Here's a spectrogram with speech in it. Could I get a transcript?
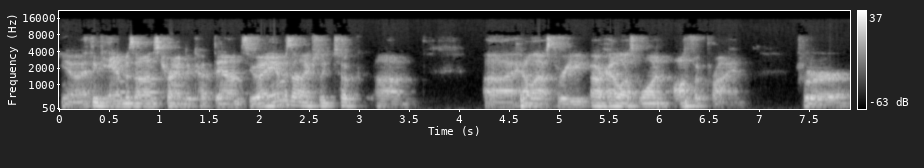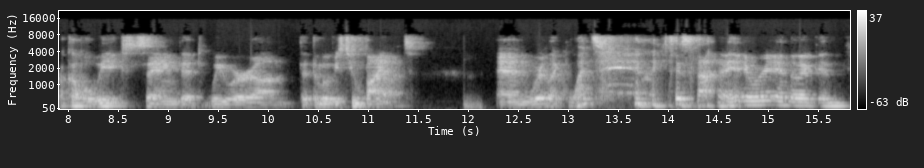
you know I think Amazon's trying to cut down too. Amazon actually took um, uh, Hell House three or Hell House one off of Prime for a couple weeks, saying that we were um, that the movie's too violent. And we're like, what? like, it's not, we're in the, like, and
